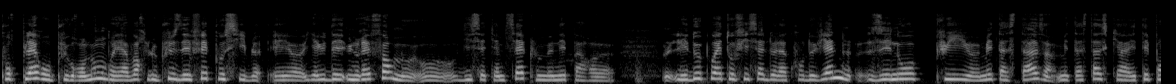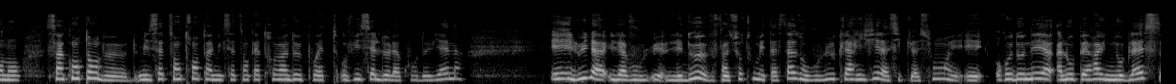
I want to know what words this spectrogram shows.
pour plaire au plus grand nombre et avoir le plus d'effets possible. Et euh, il y a eu une réforme au XVIIe siècle menée par euh, les deux poètes officiels de la cour de Vienne, Zéno puis euh, Métastase. Métastase qui a été pendant 50 ans, de, 1730 à 1782, poète officiel de la cour de Vienne. Et lui, il a, voulu, les deux, surtout Métastase, ont voulu clarifier la situation et, redonner à l'opéra une noblesse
